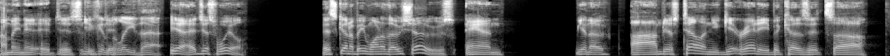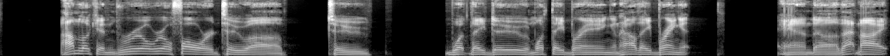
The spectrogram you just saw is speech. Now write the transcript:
I mean, it, it just You can it- believe that. yeah, it just will. It's going to be one of those shows, and you know, I'm just telling you, get ready because it's. uh I'm looking real, real forward to uh to what they do and what they bring and how they bring it, and uh that night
